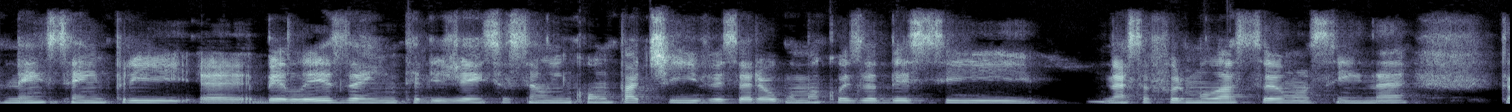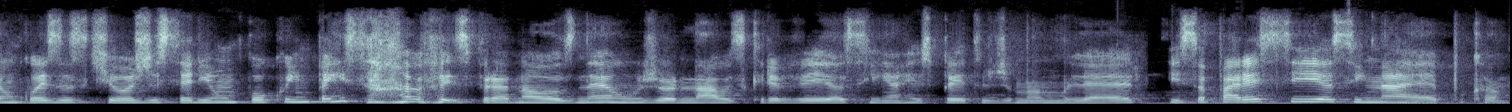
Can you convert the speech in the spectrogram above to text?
Nem sempre é, beleza e inteligência são incompatíveis. Era alguma coisa desse nessa formulação, assim, né? Então, coisas que hoje seriam um pouco impensáveis para nós, né? Um jornal escrever, assim, a respeito de uma mulher. Isso aparecia, assim, na época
